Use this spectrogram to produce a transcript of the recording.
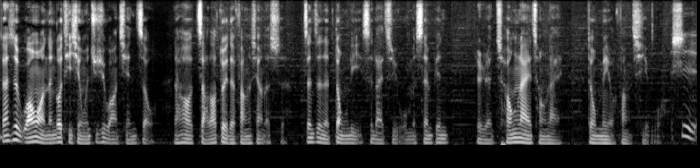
但是往往能够提醒我们继续往前走，然后找到对的方向的是真正的动力，是来自于我们身边的人，从来从来都没有放弃我。是，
